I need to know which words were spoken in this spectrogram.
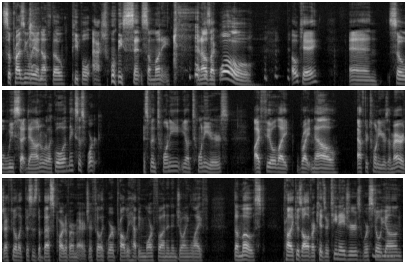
Surprisingly enough, though, people actually sent some money, and I was like, "Whoa, okay." And so we sat down and we're like, "Well, what makes this work?" It's been twenty, you know, twenty years. I feel like right now, after twenty years of marriage, I feel like this is the best part of our marriage. I feel like we're probably having more fun and enjoying life the most. Probably because all of our kids are teenagers, we're still mm-hmm. young,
